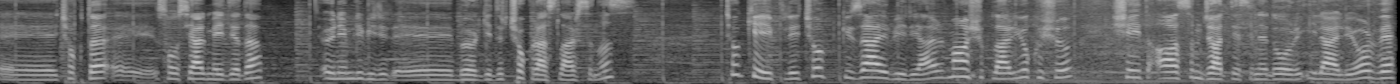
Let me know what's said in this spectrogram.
Ee, çok da e, sosyal medyada önemli bir e, bölgedir. Çok rastlarsınız. Çok keyifli, çok güzel bir yer. Maşuklar Yokuşu Şehit Asım Caddesi'ne doğru ilerliyor ve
